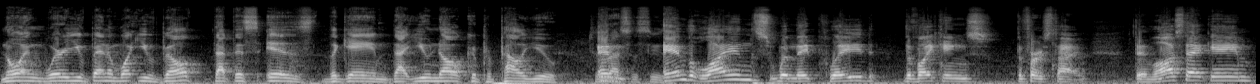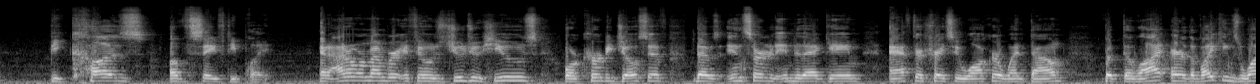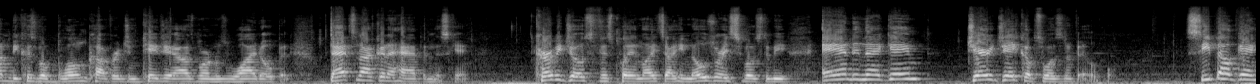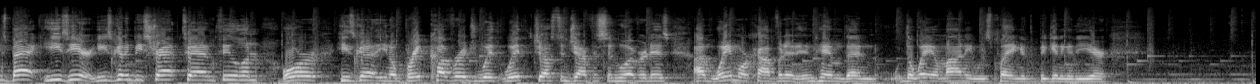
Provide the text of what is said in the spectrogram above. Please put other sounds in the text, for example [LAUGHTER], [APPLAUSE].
knowing where you've been and what you've built, that this is the game that you know could propel you to the and, rest of the season. and the Lions, when they played the Vikings the first time, they lost that game because of safety play. And I don't remember if it was Juju Hughes or Kerby Joseph that was inserted into that game after Tracy Walker went down. But the li- or the Vikings won because of a blown coverage and KJ Osborn was wide open. That's not going to happen this game. Kerby Joseph is playing lights out. He knows where he's supposed to be. And in that game, Jerry Jacobs wasn't available. Seatbelt gang's back. He's here. He's going to be strapped to Adam Thielen, or he's going to, you know, break coverage with with Justin Jefferson, whoever it is. I'm way more confident in him than the way Amani was playing at the beginning of the year.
